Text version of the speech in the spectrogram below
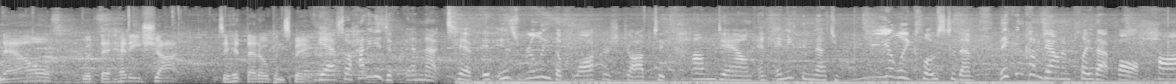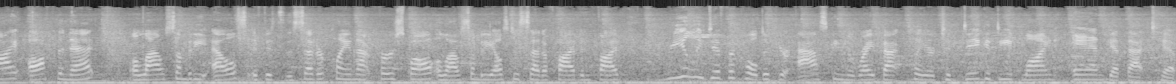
now with the heady shot to hit that open space. Yeah, so how do you defend that tip? It is really the blocker's job to come down and anything that's really close to them, they can come down and play that ball high off the net, allow somebody else, if it's the setter playing that first ball, allow somebody else to set a five and five. Really difficult if you're asking the right back player to dig a deep line and get that tip.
